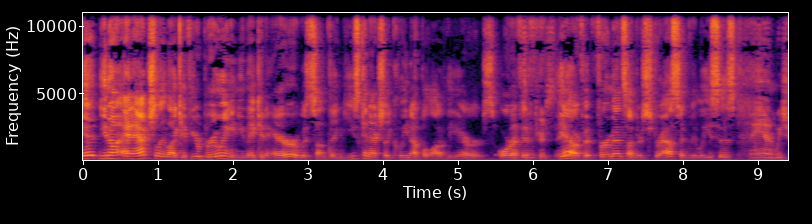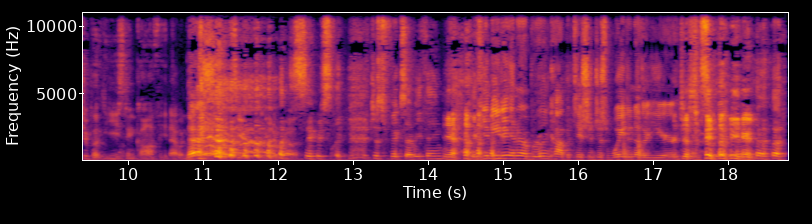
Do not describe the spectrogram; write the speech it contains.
It, you know, and actually, like if you're brewing and you make an error with something, yeast can actually clean up a lot of the errors. Or That's if it, interesting. yeah, or if it ferments under stress and releases. Man, we should put yeast in coffee. That would make it easier for me to. Seriously, just fix everything. Yeah. If you need to enter a brewing competition, just wait another year. Just wait another year.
